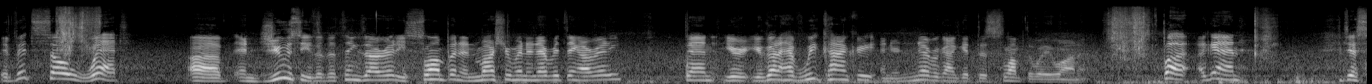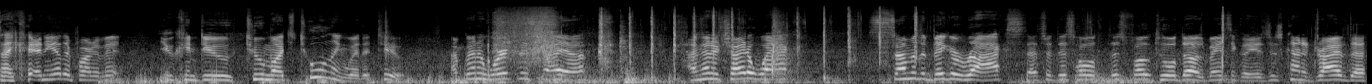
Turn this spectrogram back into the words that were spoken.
If it's so wet uh, and juicy that the thing's already slumping and mushrooming and everything already, then you're, you're gonna have weak concrete and you're never gonna get this slump the way you want it. But again, just like any other part of it, you can do too much tooling with it too. I'm gonna work this guy up. I'm gonna try to whack some of the bigger rocks. That's what this whole this float tool does basically is just kind of drive the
